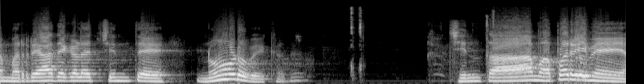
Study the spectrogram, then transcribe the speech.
ಮರ್ಯಾದೆಗಳ ಚಿಂತೆ ನೋಡಬೇಕದು. ಚಿಂತಾಮಪರಿಮೇಯ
